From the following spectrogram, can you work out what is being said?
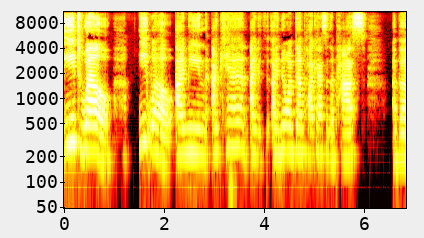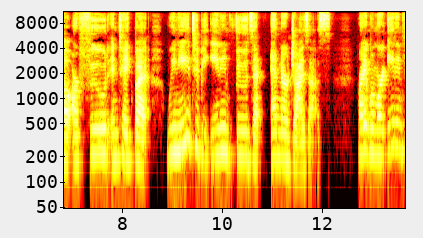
eat well. Eat well. I mean, I can't, I I know I've done podcasts in the past about our food intake, but we need to be eating foods that energize us right? When we're eating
